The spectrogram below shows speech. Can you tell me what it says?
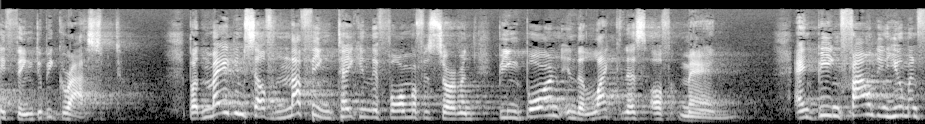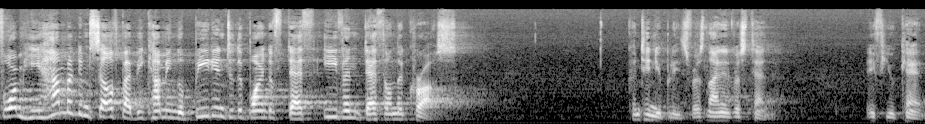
a thing to be grasped but made himself nothing, taking the form of a servant, being born in the likeness of man. And being found in human form, he humbled himself by becoming obedient to the point of death, even death on the cross. Continue, please, verse 9 and verse 10, if you can.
